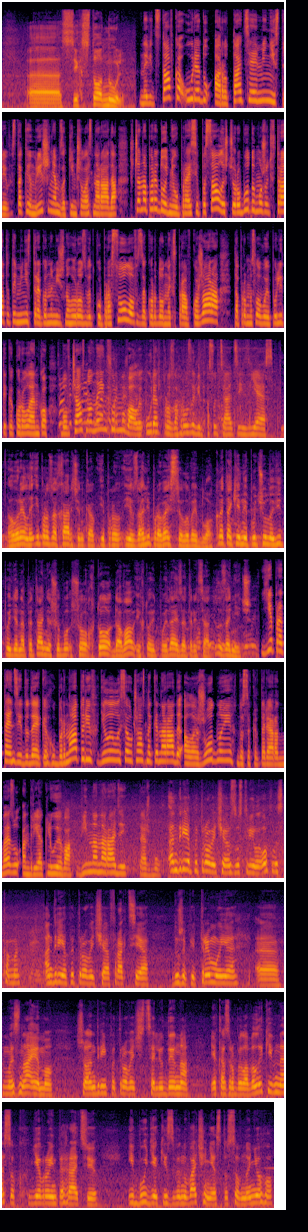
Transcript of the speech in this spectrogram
з цих 100 нуль. Не відставка уряду, а ротація міністрів. З таким рішенням закінчилась нарада. Ще напередодні у пресі писали, що роботу можуть втратити міністр економічного розвитку Прасолов, закордонних справ Кожара та промислової політики Короленко, бо вчасно не інформували уряд про загрози від асоціації з ЄС. Говорили і про Захарченка, і про і взагалі про весь силовий блок. Ми так і не почули відповіді на питання, що, що хто давав і хто відповідає за 30, ну, за ніч. Є претензії до деяких губернаторів. Ділилися учасники наради, але жодної до секретаря Радбезу Андрія Клюєва. Він на нараді теж був. Андрія Петровича зустріли оплесками. Андрія Петровича фракція дуже підтримує. Е, Ми знаємо, що Андрій Петрович це людина, яка зробила великий внесок в євроінтеграцію, і будь-які звинувачення стосовно нього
